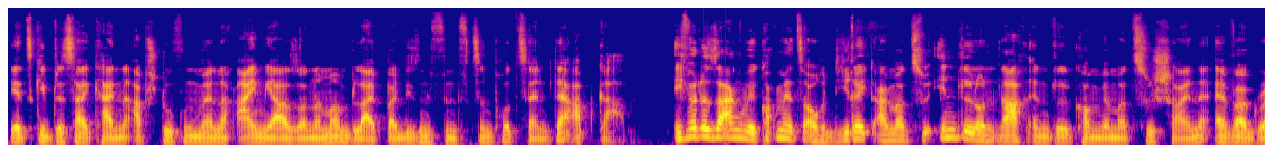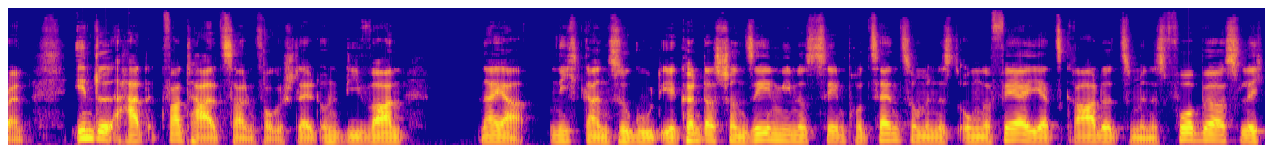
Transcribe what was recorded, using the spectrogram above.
Jetzt gibt es halt keine Abstufung mehr nach einem Jahr, sondern man bleibt bei diesen 15% der Abgaben. Ich würde sagen, wir kommen jetzt auch direkt einmal zu Intel und nach Intel kommen wir mal zu Scheine Evergrande. Intel hat Quartalzahlen vorgestellt und die waren, naja, nicht ganz so gut. Ihr könnt das schon sehen, minus 10%, zumindest ungefähr, jetzt gerade zumindest vorbörslich.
